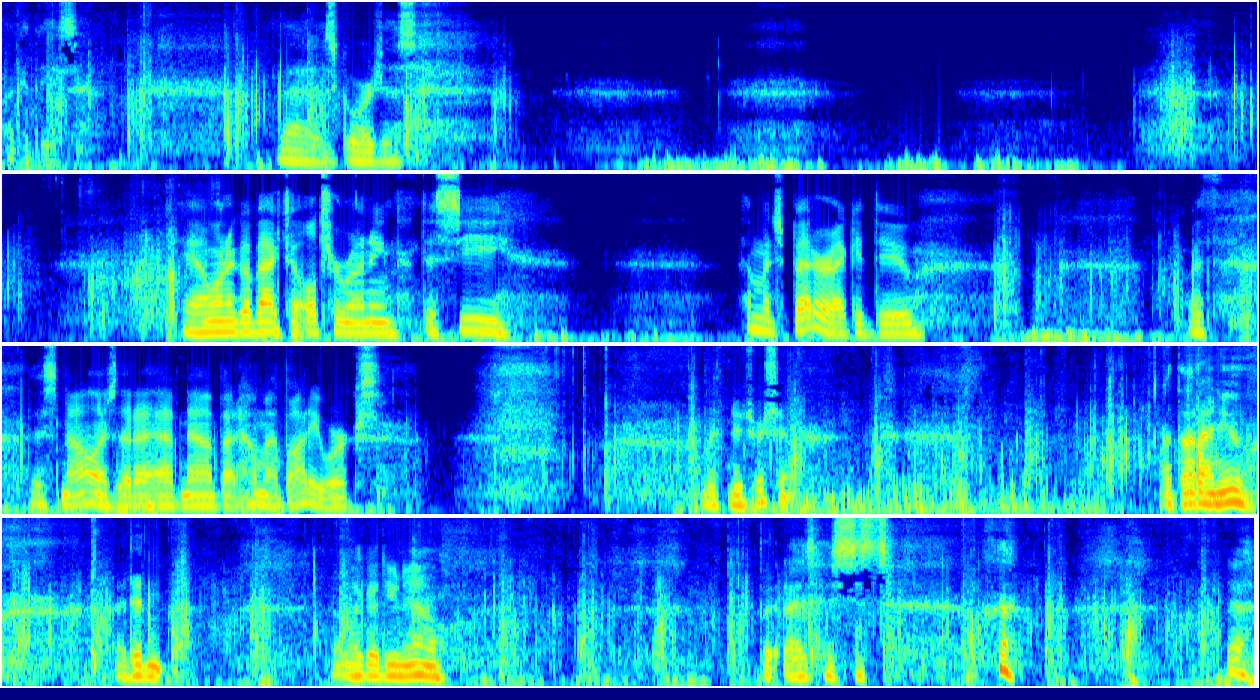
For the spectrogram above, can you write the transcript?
Look at these. That is gorgeous. Yeah, I want to go back to ultra running to see how much better I could do with this knowledge that I have now about how my body works with nutrition. I thought I knew. I didn't. Not like I do now. But I, it's just, yeah.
